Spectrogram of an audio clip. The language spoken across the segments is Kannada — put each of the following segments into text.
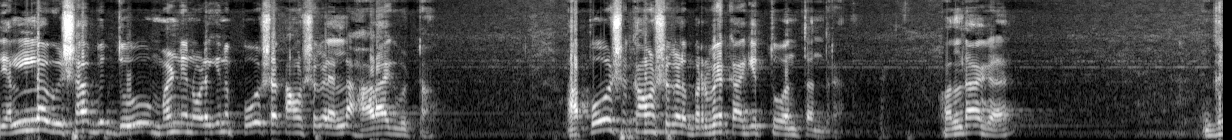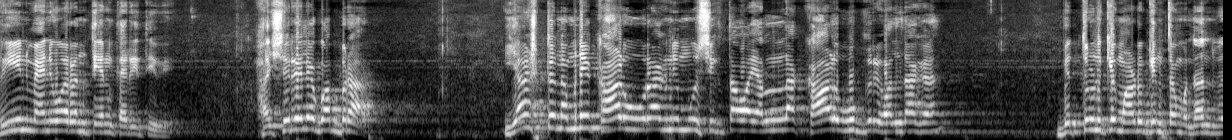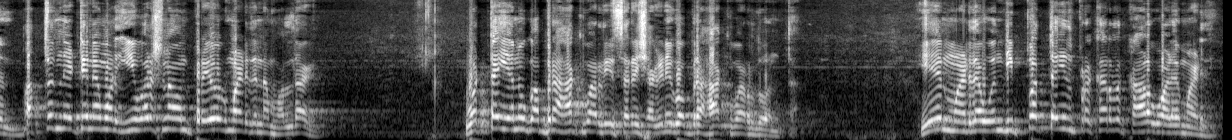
ಎಲ್ಲ ವಿಷ ಬಿದ್ದು ಮಣ್ಣಿನೊಳಗಿನ ಪೋಷಕಾಂಶಗಳೆಲ್ಲ ಹಾಳಾಗಿಬಿಟ್ಟ. ಆ ಪೋಷಕಾಂಶಗಳು ಬರಬೇಕಾಗಿತ್ತು ಅಂತಂದ್ರೆ ಹೊಲದಾಗ ಗ್ರೀನ್ ಮ್ಯಾನ್ಯೂವರ್ ಅಂತ ಏನು ಕರಿತೀವಿ? ಹಸಿರೆಲೆ ಗೊಬ್ಬರ ಎಷ್ಟು ನಮೂನೆ ಕಾಳು ಊರಾಗ ನಿಮ್ಮ ಸಿಗ್ತಾವ? ಎಲ್ಲ ಕಾಳು ಉಗ್ರಿ ಹೊಲದಾಗ. ಬಿತ್ತುಣಿಕೆ ಮಾಡೋಕ್ಕಿಂತ ಭತ್ತದ ನೆಟ್ಟಿನೇ ಮಾಡಿ ಈ ವರ್ಷ ನಾವು ಒಂದು ಪ್ರಯೋಗ ಮಾಡಿದೆ ನಮ್ಮ ಹೊಲದಾಗ. ಒಟ್ಟ ಏನು ಗೊಬ್ಬರ ಹಾಕಬಾರ್ದು, ಈ ಸರಿ ಸಗಣಿ ಗೊಬ್ಬರ ಹಾಕಬಾರ್ದು ಅಂತ. ಏನು ಮಾಡಿದೆ? ಒಂದು ಇಪ್ಪತ್ತೈದು ಪ್ರಕಾರದ ಕಾಳು ಒಳೆ ಮಾಡಿದ್ವಿ.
